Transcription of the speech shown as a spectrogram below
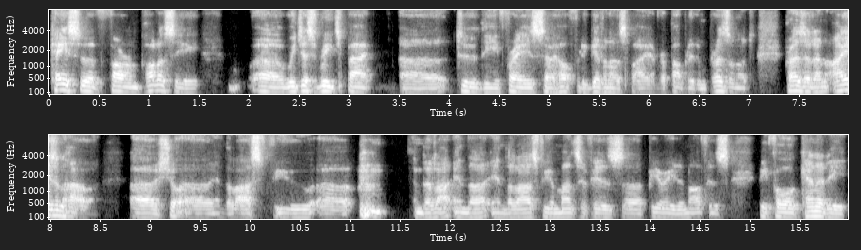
case of foreign policy, we just reach back uh, to the phrase so helpfully given us by a Republican president, President Eisenhower, uh, uh in the last few uh, in the in the in the last few months of his uh, period in office before Kennedy,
